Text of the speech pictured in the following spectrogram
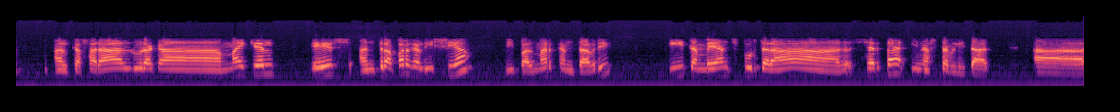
el que farà l'huracà Michael és entrar per Galícia i pel mar Cantàbric i també ens portarà certa inestabilitat. Uh,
